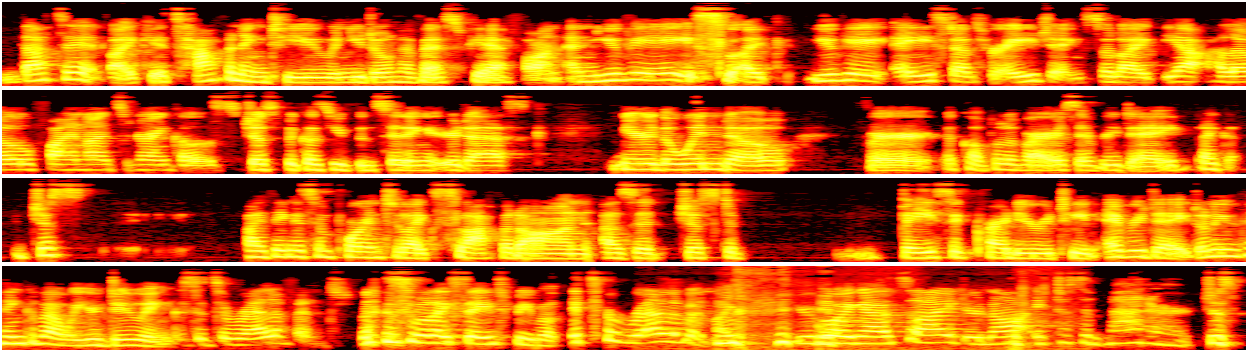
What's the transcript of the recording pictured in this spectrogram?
that's it. Like it's happening to you and you don't have SPF on. And UVA is like UVA stands for aging. So like, yeah, hello, fine lines and wrinkles, just because you've been sitting at your desk near the window for a couple of hours every day. Like just I think it's important to like slap it on as a just a basic party routine every day. Don't even think about what you're doing because it's irrelevant. That's what I say to people. It's irrelevant. Like you're going outside, you're not. It doesn't matter. Just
